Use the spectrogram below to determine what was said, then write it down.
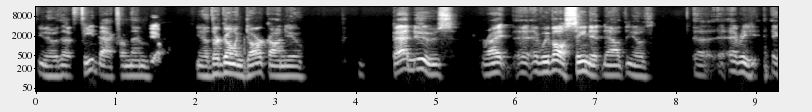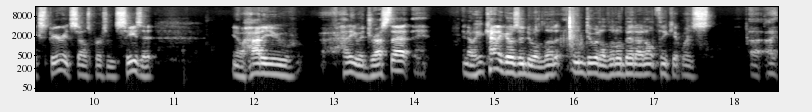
You know that feedback from them. Yeah. You know they're going dark on you. Bad news, right? And we've all seen it now. You know, uh, every experienced salesperson sees it. You know, how do you how do you address that? You know, he kind of goes into a little into it a little bit. I don't think it was. Uh, I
